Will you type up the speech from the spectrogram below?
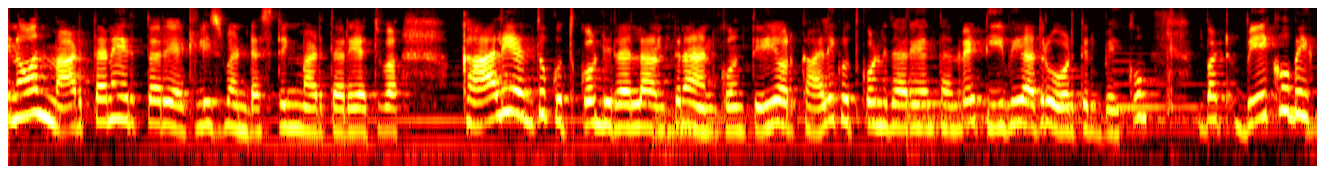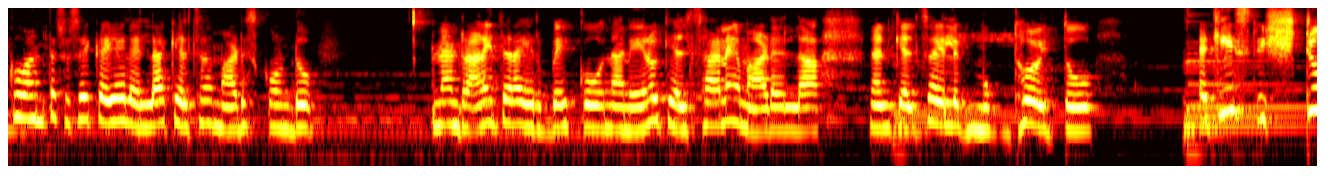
ಏನೋ ಒಂದು ಮಾಡ್ತಾನೆ ಇರ್ತಾರೆ ಅಟ್ಲೀಸ್ಟ್ ಒಂದು ಡಸ್ಟಿಂಗ್ ಮಾಡ್ತಾರೆ ಅಥವಾ ಖಾಲಿ ಅಂತೂ ಕುತ್ಕೊಂಡಿರಲ್ಲ ಅಂತ ನಾನು ಅನ್ಕೊತೀನಿ. ಅವ್ರು ಖಾಲಿ ಕುತ್ಕೊಂಡಿದ್ದಾರೆ ಅಂತಂದರೆ ಟಿ ವಿ ಆದರೂ ಓಡ್ತಿರ್ಬೇಕು. ಬಟ್ ಬೇಕು ಬೇಕು ಅಂತ ಸೊಸೆ ಕೈಯಲ್ಲಿ ಎಲ್ಲ ಕೆಲಸ ಮಾಡಿಸ್ಕೊಂಡು ನಾನು ರಾಣಿ ಥರ ಇರಬೇಕು, ನಾನೇನೋ ಕೆಲಸನೇ ಮಾಡಲ್ಲ ನನ್ನ ಕೆಲಸ ಇಲ್ಲಿಗೆ ಮುಗ್ದೋಯ್ತು ಅಟ್ಲೀಸ್ಟ್ ಇಷ್ಟು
